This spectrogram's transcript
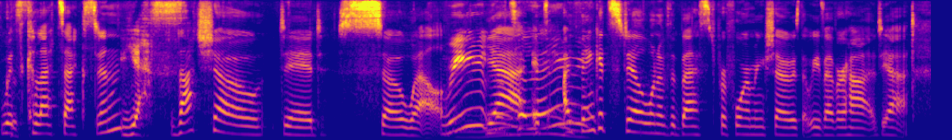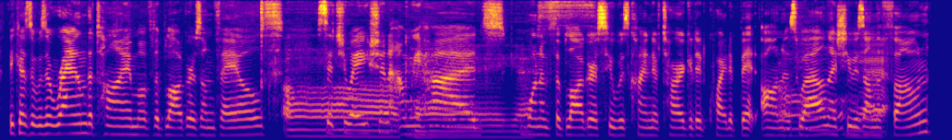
with Colette Sexton. Yes. That show did so well. Really? Yeah. I think it's still one of the best performing shows that we've ever had. Yeah. Because it was around the time of the Bloggers Unveiled situation, and we had okay, one of the bloggers who was kind of targeted quite a bit on as well. Now she was on the phone.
